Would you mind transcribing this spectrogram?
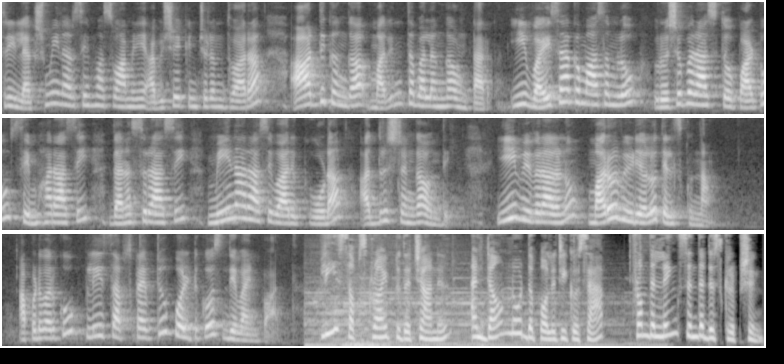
శ్రీ లక్ష్మీ నరసింహస్వామిని అభిషేకించడం ద్వారా ఆర్థికంగా మరింత బలంగా ఉంటారు. ఈ వైశాఖ మాసంలో వృషభ రాశితో పాటు సింహరాశి ధనస్సు రాశి మీనారాశి వారికి కూడా అదృష్టంగా ఉంది. ఈ వివరాలను మరో వీడియోలో తెలుసుకుందాం. అప్పటి వరకు please subscribe to Politicos Divine Path please subscribe to the channel and download the Politicos app from the links in the description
